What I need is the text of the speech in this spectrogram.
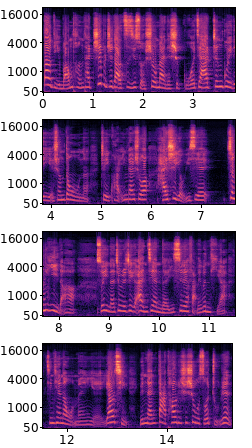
到底王鹏他知不知道自己所售卖的是国家珍贵的野生动物呢？这一块应该说还是有一些争议的哈。所以呢，就是这个案件的一系列法律问题啊。今天呢，我们也邀请云南大韬律师事务所主任、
